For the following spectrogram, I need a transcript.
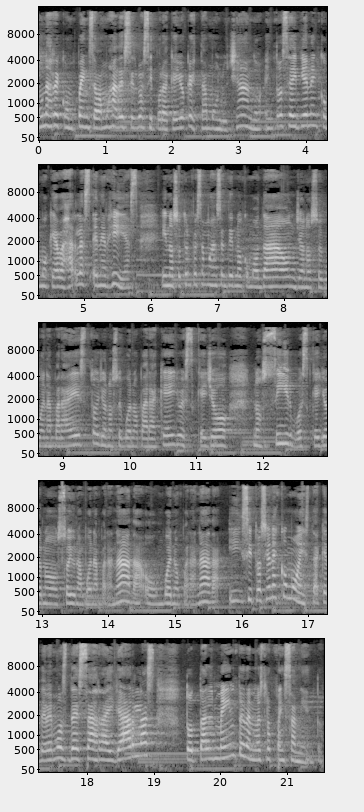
una recompensa, vamos a decirlo así, por aquello que estamos luchando. Entonces ahí vienen como que a bajar las energías y nosotros empezamos a sentirnos como down, yo no soy buena para esto, yo no soy bueno para aquello, es que yo no sirvo, es que yo no soy una buena para nada o un bueno para nada. Y situaciones como esta que debemos desarraigarlas totalmente de nuestros pensamientos.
